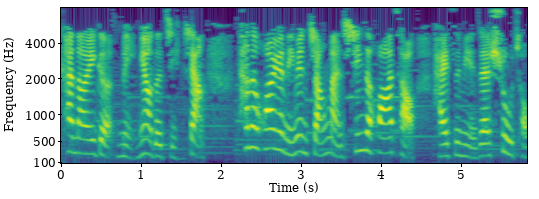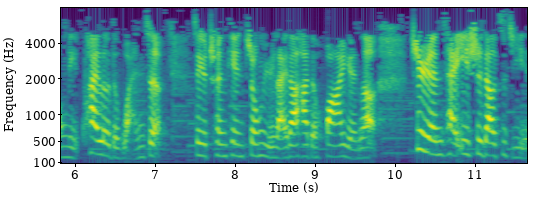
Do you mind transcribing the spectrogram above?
看到一个美妙的景象。他的花园里面长满新的花草，孩子们也在树丛里快乐的玩着。这个春天终于来到他的花园了，巨人才意识到自己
